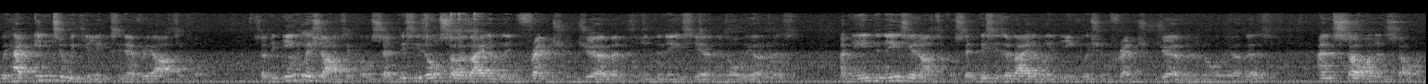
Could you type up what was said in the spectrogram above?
we had interwiki links in every article. So the English article said this is also available in French and German and Indonesian and all the others. And the Indonesian article said this is available in English and French and German and all the others. And so on and so on.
